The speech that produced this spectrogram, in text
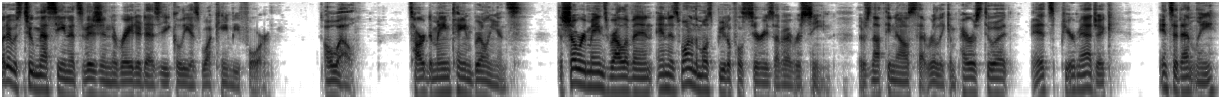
but it was too messy in its vision to rate it as equally as what came before. Oh well. It's hard to maintain brilliance. The show remains relevant and is one of the most beautiful series I've ever seen. There's nothing else that really compares to it. It's pure magic. Incidentally,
